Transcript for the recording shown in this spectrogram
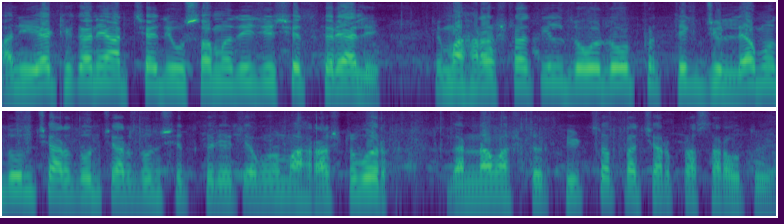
आणि या ठिकाणी आजच्या दिवसामध्ये जे शेतकरी आले ते महाराष्ट्रातील जवळजवळ प्रत्येक जिल्ह्यामधून चार दोन चार दोन शेतकरी आहेत. त्यामुळं महाराष्ट्रभर गन्ना मास्टर किटचा प्रचार प्रसार होतो आहे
